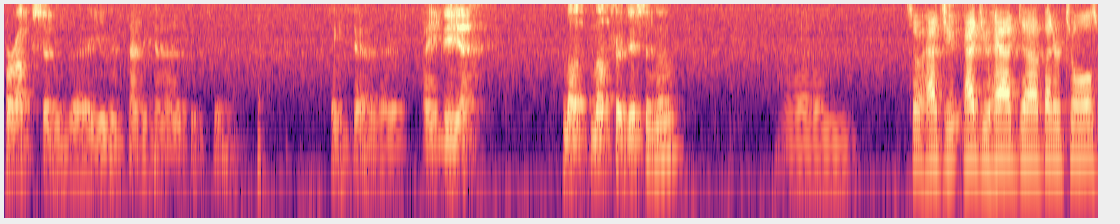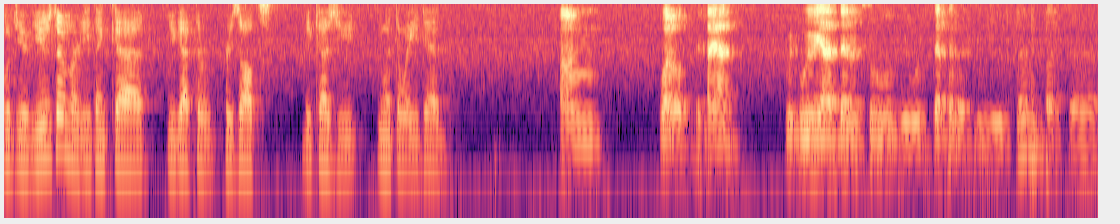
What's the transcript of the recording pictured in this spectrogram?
corruptions uh, using static analysis, I think uh, maybe uh, not not traditional. Um, So had you had you had uh, better tools, would you have used them, or do you think uh, you got the results because you went the way you did? Um, well, if I had, if we had better tools, we would definitely use them. But uh,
